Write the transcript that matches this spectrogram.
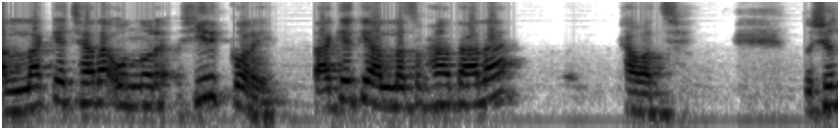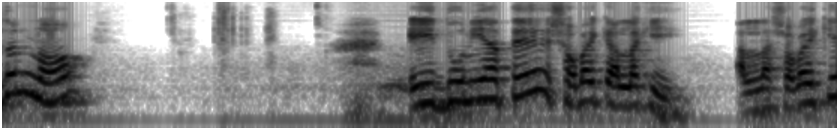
আল্লাহকে ছাড়া অন্য শিরক করে, তাকে কি আল্লাহ সুবহানাহু ওয়া তাআলা খাওয়াচ্ছে? তো সেজন্য এই দুনিয়াতে সবাইকে আল্লাহ কি আল্লাহ সবাইকে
